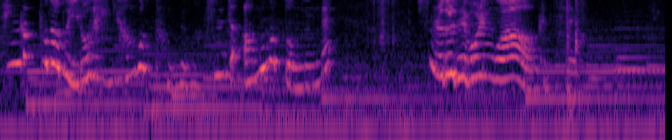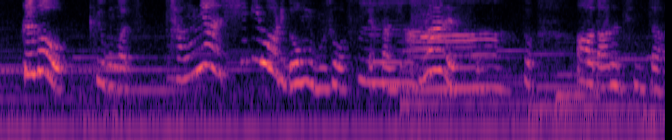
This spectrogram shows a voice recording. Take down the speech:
생각보다도 이뤄낸 게 아무것도 없는 거야. 진짜 아무것도 없는데 스물여덟이 돼버린 거야. 그치. 그래서 그 뭔가 작년 12월이 너무 무서웠어. 약간 좀 음. 불안했어. 아 나는 진짜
